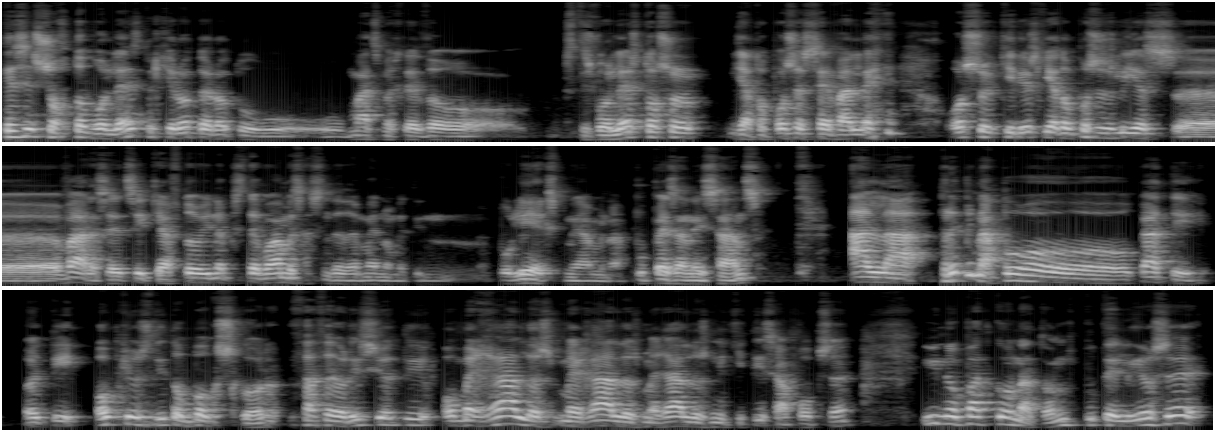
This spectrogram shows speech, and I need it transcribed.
στι 8 βολές, το χειρότερο του match μέχρι εδώ στις βολές, τόσο για το πόσες έβαλε, όσο κυρίως και για το πόσες λίγες ε, βάρε. Και αυτό είναι πιστεύω άμεσα συνδεδεμένο με την πολύ έξυπνη άμυνα που παίζανε οι Suns. Αλλά πρέπει να πω κάτι, ότι όποιος δει το box score θα θεωρήσει ότι ο μεγάλος, μεγάλος, μεγάλος νικητής απόψε είναι ο Πατ Κόνατον που τελείωσε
